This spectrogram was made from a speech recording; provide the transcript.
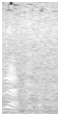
да.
